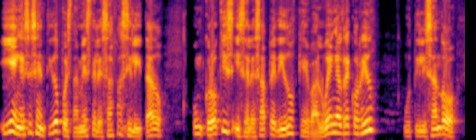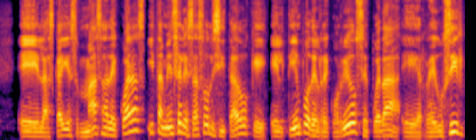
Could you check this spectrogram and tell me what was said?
Y en ese sentido pues también se les ha facilitado un croquis y se les ha pedido que evalúen el recorrido utilizando eh, las calles más adecuadas y también se les ha solicitado que el tiempo del recorrido se pueda eh, reducir.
